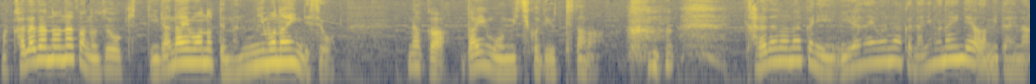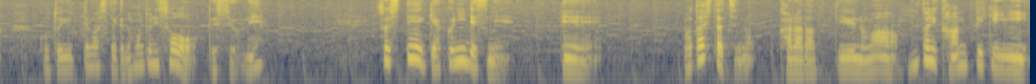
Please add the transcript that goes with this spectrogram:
まあ、体の中の臓器っていらないものって何にもないんですよ。なんか大門みち子で言ってたな。体の中にいらないものなんか何もないんだよみたいなこと言ってましたけど本当にそうですよね。そして逆にですね、えー、私たちの体っていうのは本当に完璧に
